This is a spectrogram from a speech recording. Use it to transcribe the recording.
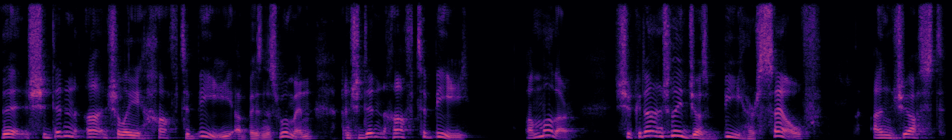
that she didn't actually have to be a businesswoman, and she didn't have to be a mother. She could actually just be herself and just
